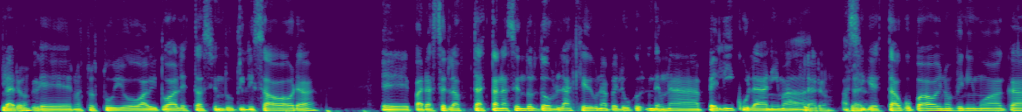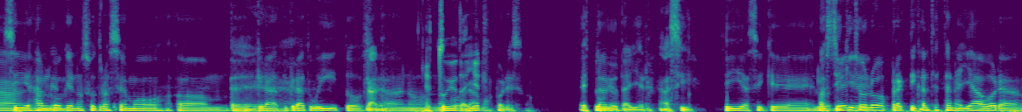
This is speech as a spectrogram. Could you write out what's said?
Claro. Eh, nuestro estudio habitual está siendo utilizado ahora eh, para hacer la. está- Están haciendo el doblaje de una, pelu- de una película animada. Claro, Así claro. que está ocupado y nos vinimos acá. Sí, es algo que nosotros hacemos um, Eh, gra- gratuito. o claro. sea, no, Estudio taller. por eso. Estudio claro. taller, así. Sí, así que, lo- Así de que- hecho los practicantes están allá ahora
